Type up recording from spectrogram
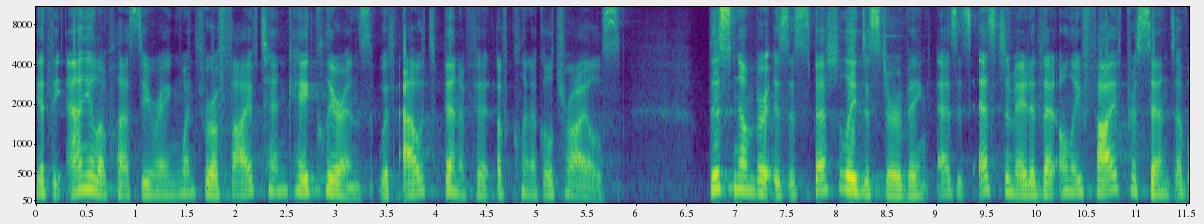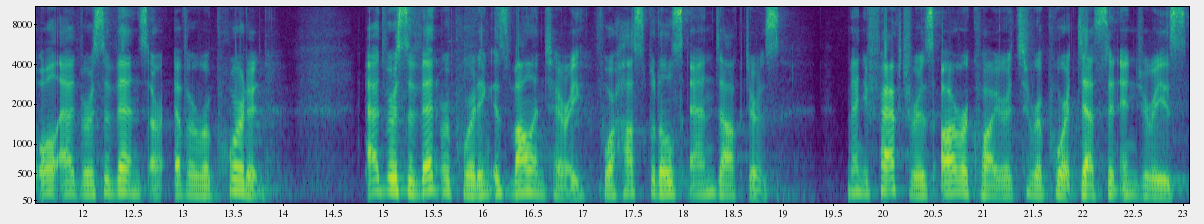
Yet the annuloplasty ring went through a 510K clearance without benefit of clinical trials. This number is especially disturbing as it's estimated that only 5% of all adverse events are ever reported. Adverse event reporting is voluntary for hospitals and doctors. Manufacturers are required to report deaths and injuries.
